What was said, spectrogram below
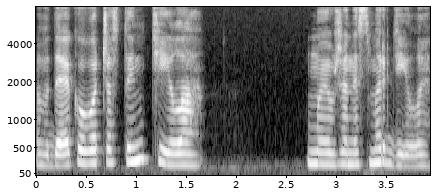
в декого частин тіла. Ми вже не смерділи.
